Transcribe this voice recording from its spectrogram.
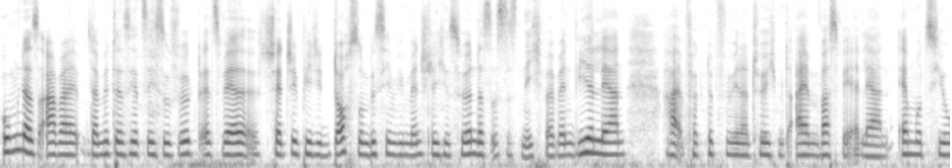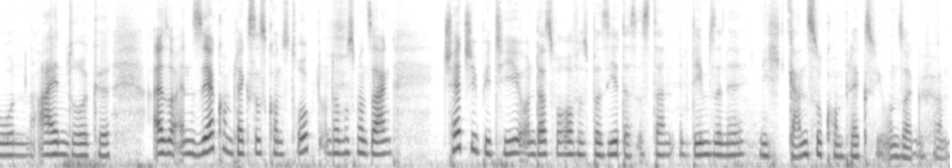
Um das aber, damit das jetzt nicht so wirkt, als wäre ChatGPT doch so ein bisschen wie menschliches Hören, das ist es nicht. Weil wenn wir lernen, verknüpfen wir natürlich mit allem, was wir erlernen. Emotionen, Eindrücke. Also ein sehr komplexes Konstrukt. Und da muss man sagen, ChatGPT und das, worauf es basiert, das ist dann in dem Sinne nicht ganz so komplex wie unser Gehirn.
